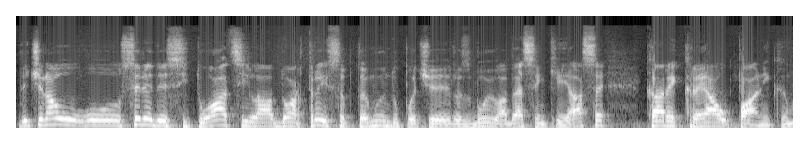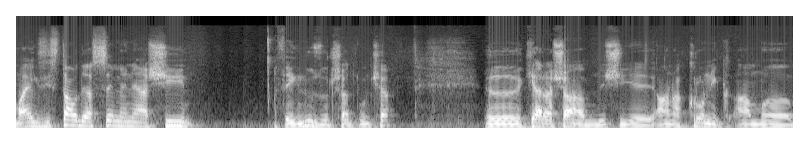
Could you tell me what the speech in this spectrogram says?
Deci era o, o serie de situații la doar trei săptămâni după ce războiul abia se încheiase, care creau panică. Mai existau de asemenea și fake news-uri și atunci, Uh, chiar așa, deși e anacronic, am uh,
